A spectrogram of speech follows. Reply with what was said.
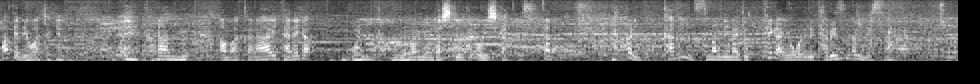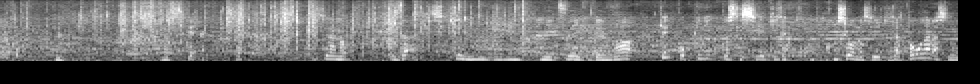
パテでよかったっけ絡む甘辛いタレがお肉のうまみを出していて美味しかったです。ただやっぱり紙に包まれていないと手が汚れて食べづらいですね、そしてこちらのザ・チキンについては結構ピリッとした刺激が胡椒の刺激が唐辛子の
